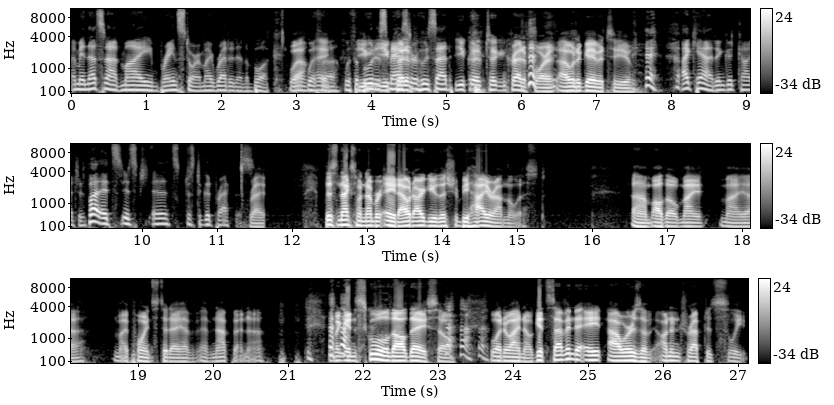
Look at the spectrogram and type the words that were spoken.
I mean, that's not my brainstorm. I read it in a book Well, with hey, a with a you- Buddhist you master who said, You could have taken credit for it. I would have gave it to you. "I can't in good conscience." But it's it's it's just a good practice. Right. This next one, number eight, I would argue this should be higher on the list. Um, although my my uh, my points today have, have not been uh, I've been getting schooled all day, so what do I know? Get seven to eight hours of uninterrupted sleep.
